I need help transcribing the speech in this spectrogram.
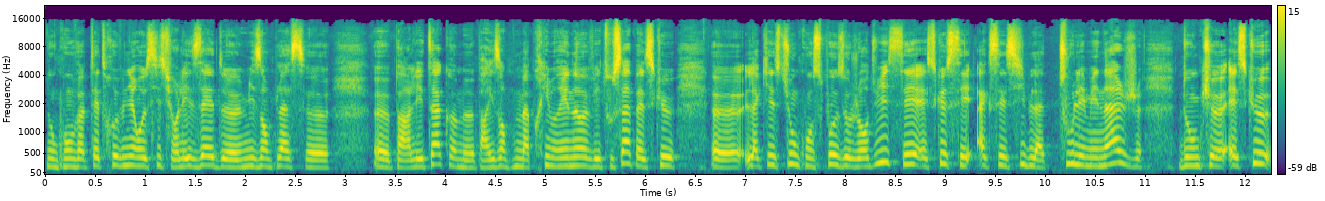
Donc, on va peut-être revenir aussi sur les aides euh, mises en place euh, par l'État, comme par exemple ma prime rénov et tout ça, parce que euh, la question qu'on se pose aujourd'hui, c'est est-ce que c'est accessible à tous les ménages? Donc, euh, est-ce que,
